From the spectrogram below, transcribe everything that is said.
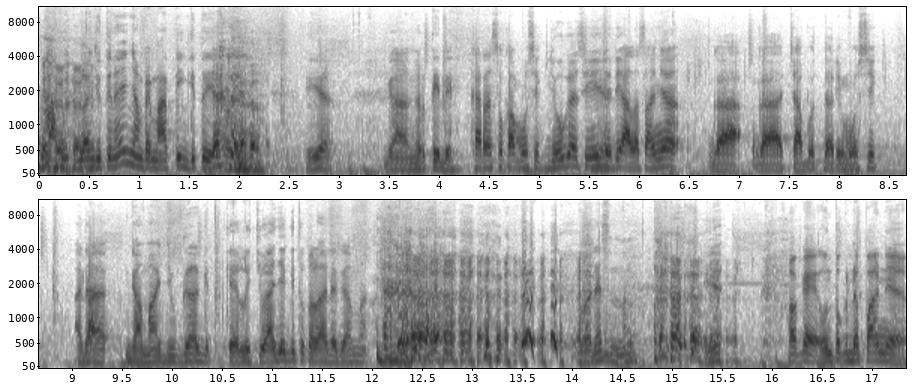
lanjutin aja nyampe mati gitu ya. ya. iya, nggak ngerti deh. karena suka musik juga sih Iya. jadi alasannya nggak nggak cabut dari musik Ada gama juga gitu, kayak lucu aja gitu kalau ada gama. Bawaannya seneng. Iya. Oke, untuk ke depannya,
